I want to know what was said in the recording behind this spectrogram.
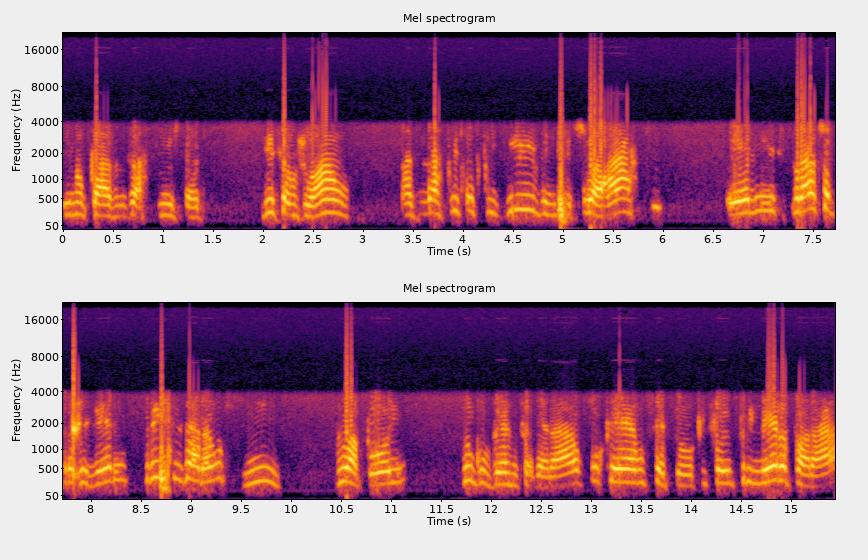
e no caso os artistas de São João, mas os artistas que vivem de sua arte, eles, para sobreviverem, precisarão sim do apoio do governo federal, porque é um setor que foi o primeiro a parar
